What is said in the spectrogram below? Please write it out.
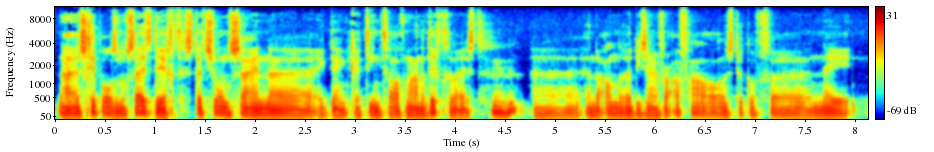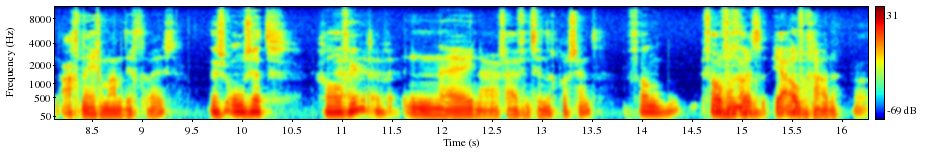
Nou, Schiphol is nog steeds dicht. Stations zijn, eh, ik denk, eh, 10, 12 maanden dicht geweest. Mhm. En de andere die zijn voor afhaal al een stuk of eh nee, 8, 9 maanden dicht geweest. Dus omzet gehalveerd? Eh, nee, naar 25 procent. van Van Overgehouden. 100, ja, Ja. overgehouden. Ja.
